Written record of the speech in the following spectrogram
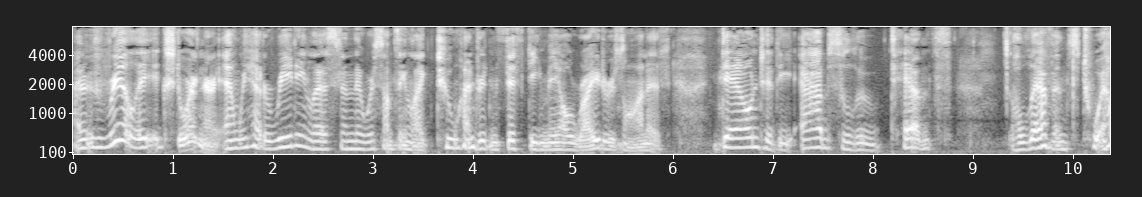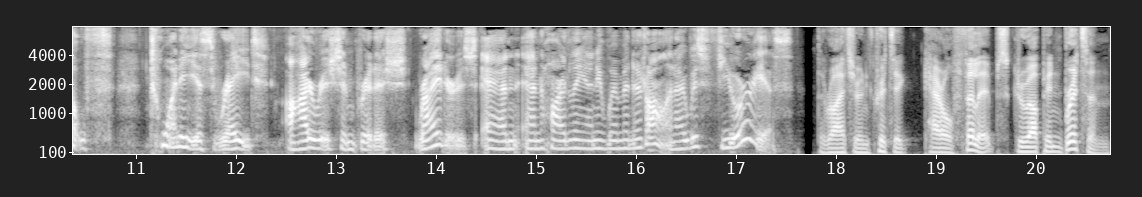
I mean, it was really extraordinary. And we had a reading list, and there were something like 250 male writers on it, down to the absolute 10th, 11th, 12th, 20th rate Irish and British writers, and, and hardly any women at all. And I was furious. The writer and critic Caryl Phillips grew up in Britain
